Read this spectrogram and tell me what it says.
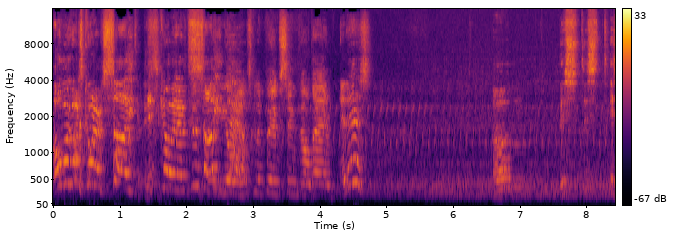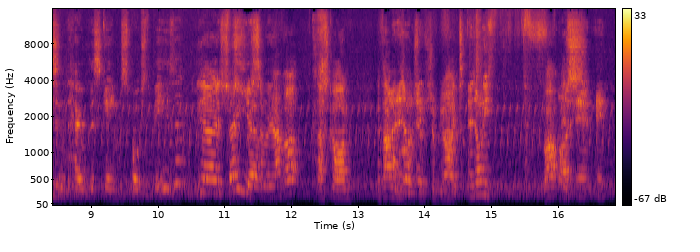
Oh my god, it's going outside! It's going outside now! It's going to burn Simville down. It is! Um, this this isn't how this game's supposed to be, is it? Yeah, it's just Very, um, something up. Oh, that's gone. If that one goes, it should be right. It's only. Well, Well, it's, it, it,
